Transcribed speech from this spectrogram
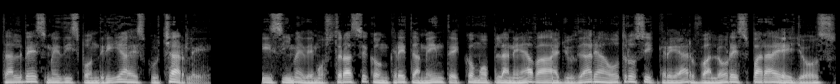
tal vez me dispondría a escucharle. Y si me demostrase concretamente cómo planeaba ayudar a otros y crear valores para ellos,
